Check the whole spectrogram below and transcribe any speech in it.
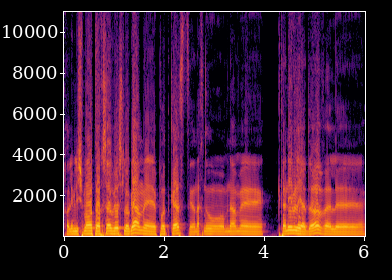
יכולים לשמוע אותו עכשיו, יש לו גם uh, פודקאסט, אנחנו אמנם uh, קטנים לידו, אבל uh,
